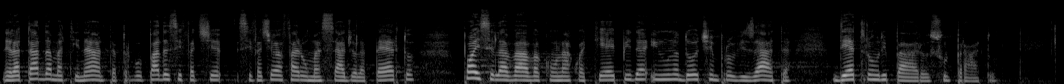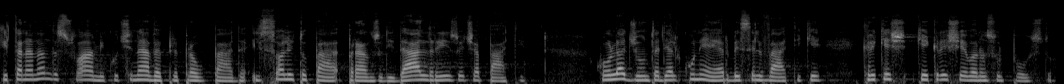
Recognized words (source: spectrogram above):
Nella tarda mattinata Prabhupada si, face, si faceva fare un massaggio all'aperto, poi si lavava con l'acqua tiepida in una doccia improvvisata dietro un riparo sul prato. Kirtanananda Swami cucinava per Prabhupada il solito pa- pranzo di dal, riso e ciapati, con l'aggiunta di alcune erbe selvatiche che crescevano sul posto.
